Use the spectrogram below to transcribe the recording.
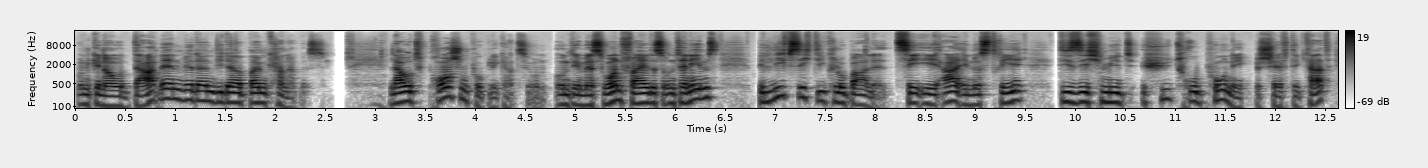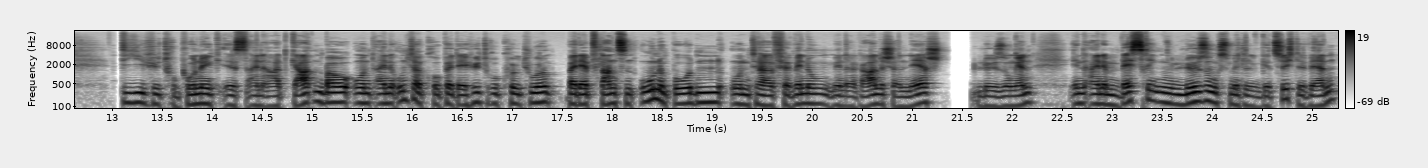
Und genau da wären wir dann wieder beim Cannabis. Laut Branchenpublikation und dem S1-File des Unternehmens belief sich die globale CEA-Industrie, die sich mit Hydroponik beschäftigt hat, die Hydroponik ist eine Art Gartenbau und eine Untergruppe der Hydrokultur, bei der Pflanzen ohne Boden unter Verwendung mineralischer Nährlösungen in einem wässrigen Lösungsmittel gezüchtet werden.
